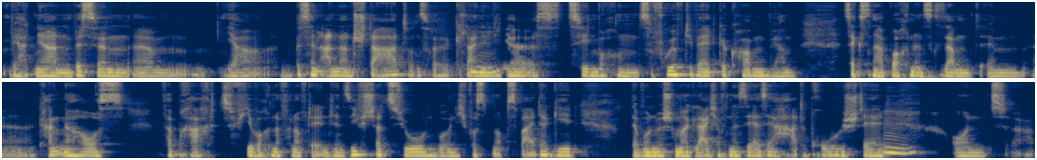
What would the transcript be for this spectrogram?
Wir hatten ja ein bisschen, ähm, ja, ein bisschen anderen Start. Unsere kleine mhm. Lia ist zehn Wochen zu früh auf die Welt gekommen. Wir haben sechseinhalb Wochen insgesamt im äh, Krankenhaus verbracht, vier Wochen davon auf der Intensivstation, wo wir nicht wussten, ob es weitergeht. Da wurden wir schon mal gleich auf eine sehr, sehr harte Probe gestellt. Mhm. Und äh,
